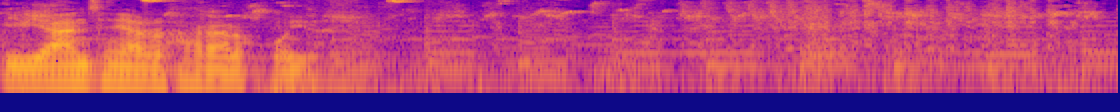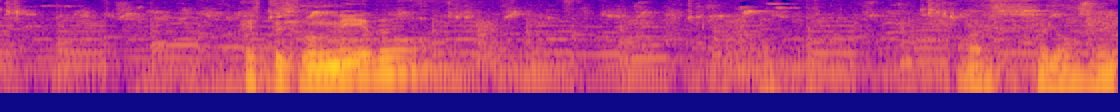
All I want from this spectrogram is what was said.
Y voy a enseñaros ahora a los pollos. Este es un nido se los ve.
